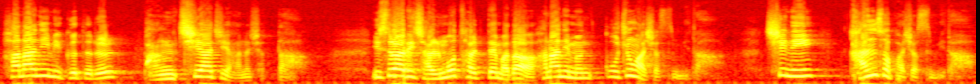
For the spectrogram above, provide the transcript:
하나님이 그들을 방치하지 않으셨다. 이스라엘이 잘못할 때마다 하나님은 꾸중하셨습니다. 친히 간섭하셨습니다.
